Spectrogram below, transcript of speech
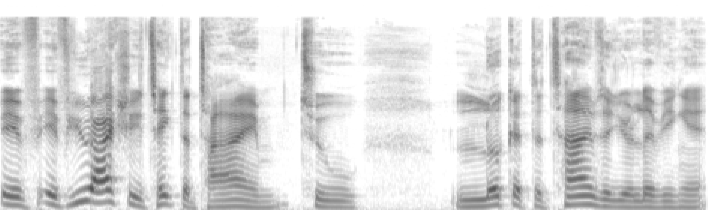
if if you actually take the time to look at the times that you're living in,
